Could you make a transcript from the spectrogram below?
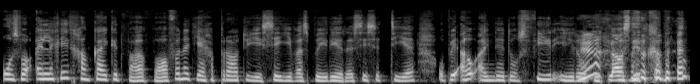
ons wil eintlik net gaan kyk het waar, waarvan het jy gepraat toe jy sê jy was by hierdie Russiese tee? Op die ou einde het ons 4 ure op die plaas deurgebring.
